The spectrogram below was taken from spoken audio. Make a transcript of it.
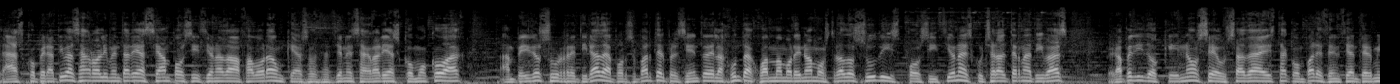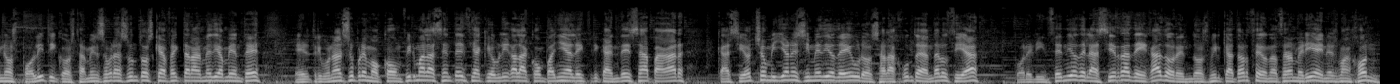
las cooperativas agroalimentarias se han posicionado a favor, aunque asociaciones agrarias como COAG han pedido su retirada. Por su parte, el presidente de la Junta, Juanma Moreno, ha mostrado su disposición a escuchar alternativas, pero ha pedido que no sea usada esta comparecencia en términos políticos. También sobre asuntos que afectan al medio ambiente, el Tribunal Supremo confirma la sentencia que obliga a la compañía eléctrica Endesa a pagar casi 8 millones y medio de euros a la Junta de Andalucía por el incendio de la Sierra de Gádor en 2014, donde hace Almería, Inés Manjón.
